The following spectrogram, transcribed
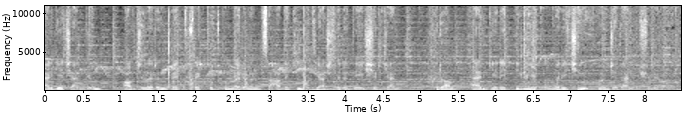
Her geçen gün avcıların ve tüfek tutkunlarının sahadaki ihtiyaçları değişirken kral her gerekliliği onlar için önceden düşünüyor.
